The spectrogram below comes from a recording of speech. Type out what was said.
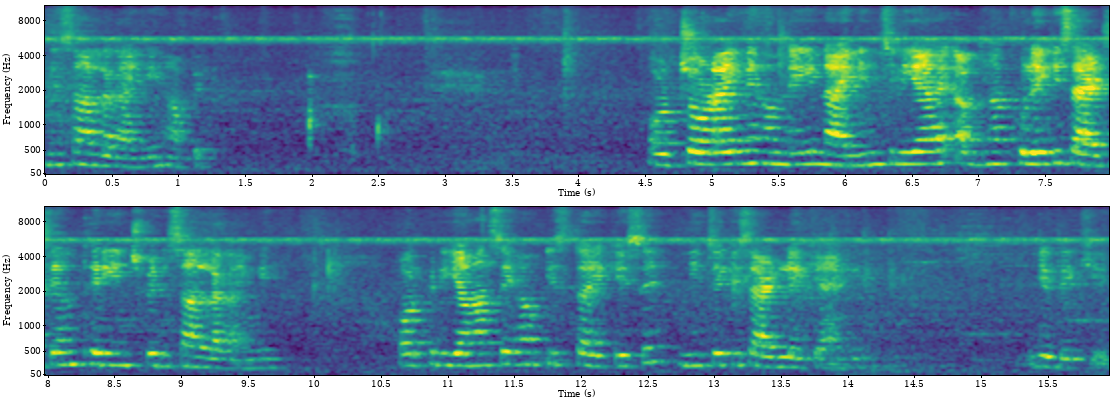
निशान लगाएँगे यहाँ पे। और चौड़ाई में हमने ये नाइन इंच लिया है। अब यहाँ खुले की साइड से हम थ्री इंच पे निशान लगाएँगे। और फिर यहाँ से हम इस तरीके से नीचे की साइड लेके आएँगे। ये देखिए।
